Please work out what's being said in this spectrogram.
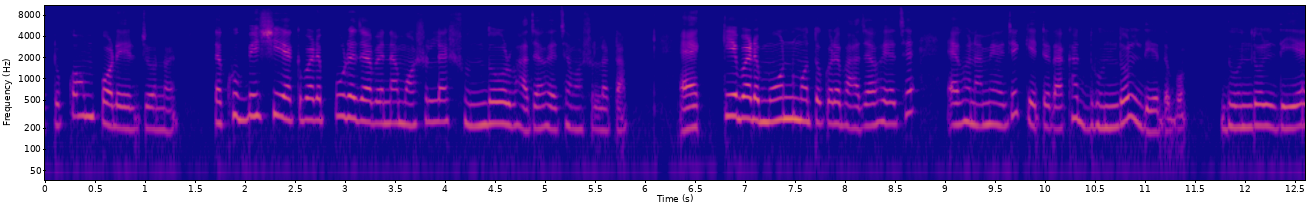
একটু কম পড়ে এর জন্য। তা খুব বেশি একেবারে পুড়ে যাবে না, মশলা সুন্দর ভাজা হয়েছে মশলাটা। একেবারে মন মতো করে ভাজা হয়েছে। এখন আমি ওই যে কেটে রাখা ধুন্দল দিয়ে দেবো। ধুন্দল দিয়ে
